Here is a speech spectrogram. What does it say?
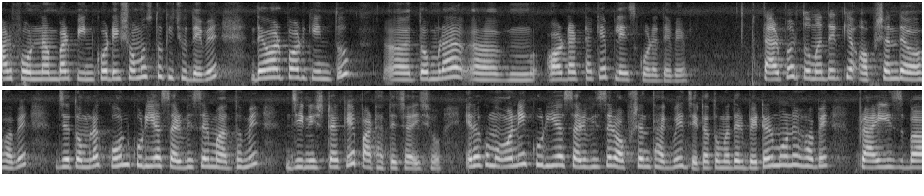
আর ফোন নাম্বার পিনকোড এই সমস্ত কিছু দেবে। দেওয়ার পর কিন্তু তোমরা অর্ডারটাকে প্লেস করে দেবে। তারপর তোমাদেরকে অপশান দেওয়া হবে যে তোমরা কোন কুরিয়ার সার্ভিসের মাধ্যমে জিনিসটাকে পাঠাতে চাইছো। এরকম অনেক কুরিয়ার সার্ভিসের অপশান থাকবে যেটা তোমাদের বেটার মনে হবে প্রাইস বা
